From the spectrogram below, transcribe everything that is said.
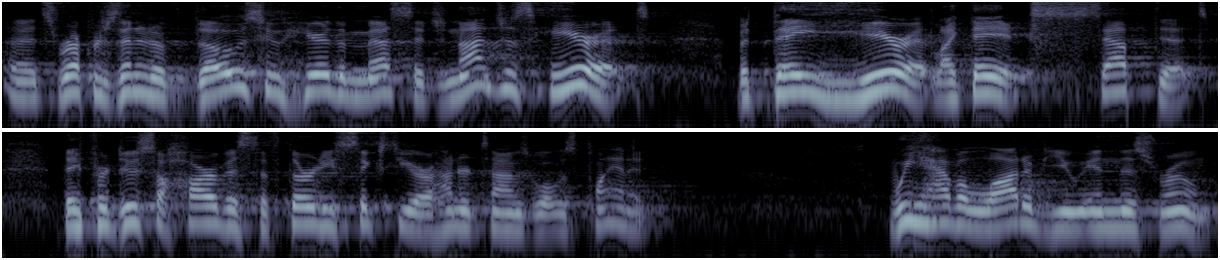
it's representative of those who hear the message, not just hear it, but they hear it, like they accept it. They produce a harvest of 30, 60, or 100 times what was planted. We have a lot of you in this room.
